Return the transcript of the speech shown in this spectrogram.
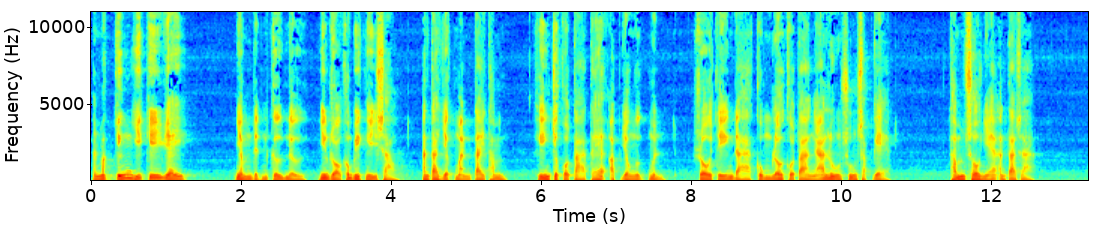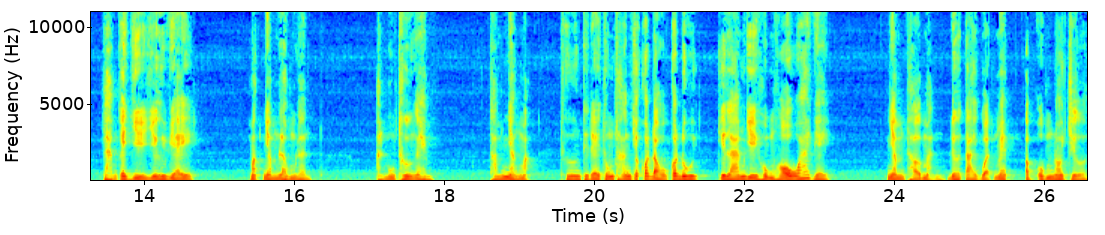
Anh mắc chứng gì kỳ vậy? Nhâm định cự nữ, Nhưng rồi không biết nghĩ sao. Anh ta giật mạnh tay Thấm Khiến cho cô ta té ập vào ngực mình, Rồi tiện đà cùng lôi cô ta ngã luôn xuống sập ghe. Thấm xô nhẹ anh ta ra. Làm cái gì dữ vậy? Mắt nhầm lông lên. Anh muốn thương em. Thấm nhăn mặt. Thương thì để thủng thẳng cho có đầu có đuôi, Chứ làm gì hùng hổ quá vậy? Nhầm thở mạnh, đưa tay quệt mép, ấp úng nói chữa.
